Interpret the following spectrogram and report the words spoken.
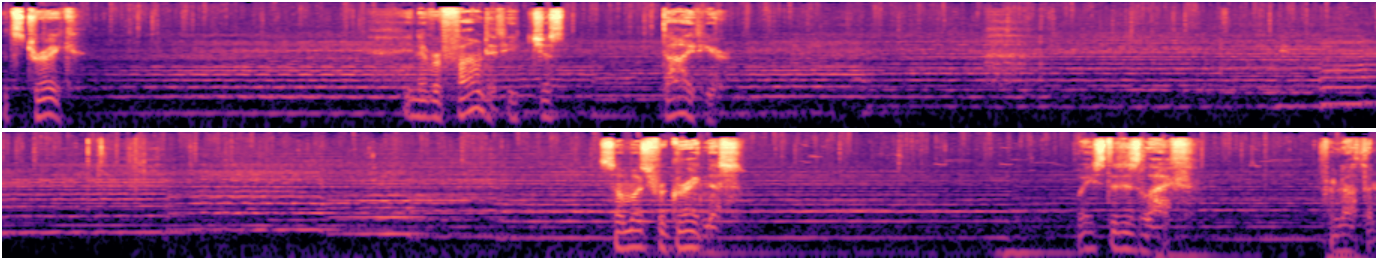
It's Drake. He never found it. He just died here. So much for greatness. Wasted his life. For nothing.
